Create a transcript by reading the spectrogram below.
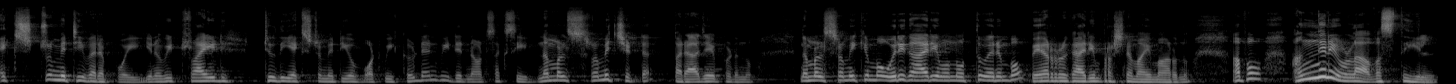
എക്സ്ട്രിമിറ്റി വരെ പോയി. You know we tried to the extremity of what we could and we did not succeed നമ്മൾ ശ്രമിച്ചിട്ട് പരാജയപ്പെടുന്നു. നമ്മൾ ശ്രമിക്കുമ്പോൾ ഒരു കാര്യം ഒന്ന് ഒത്തുവരുമ്പോൾ വേറൊരു കാര്യം പ്രശ്നമായി മാറുന്നു. അപ്പോൾ അങ്ങനെയുള്ള അവസ്ഥയിൽ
